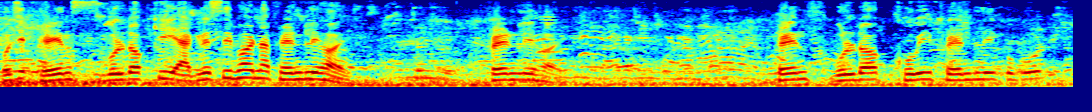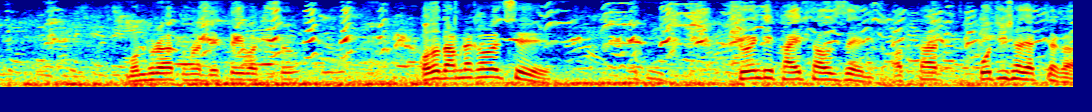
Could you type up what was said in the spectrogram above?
বলছি ফ্রেন্স বুলডগ কি অ্যাগ্রেসিভ হয় না ফ্রেন্ডলি হয়? ফ্রেন্ডলি হয়। ফ্রেন্স বুলডগ খুবই ফ্রেন্ডলি কুকুর। বন্ধুরা, তোমরা দেখতেই পাচ্ছ। কত দাম রাখা হয়েছে? টোয়েন্টি ফাইভ থাউজেন্ড অর্থাৎ পঁচিশ হাজার টাকা।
